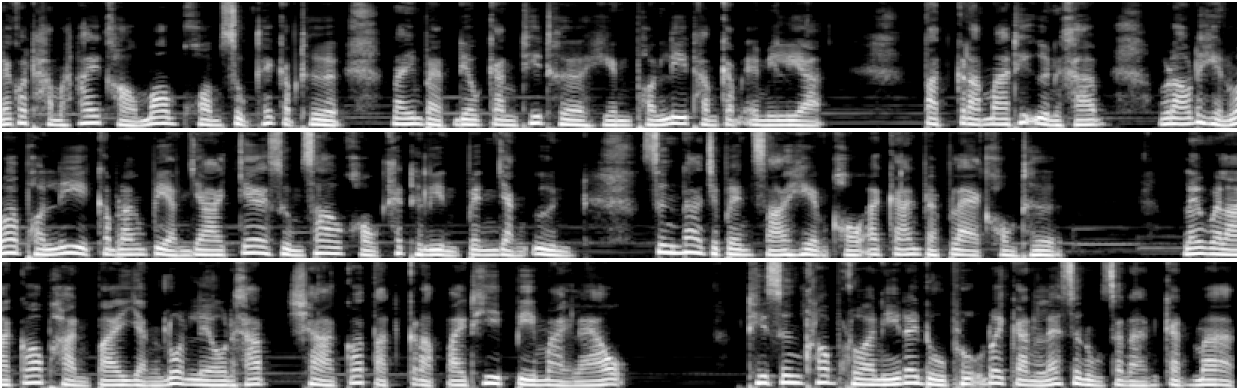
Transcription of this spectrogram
แล้วก็ทำให้เขามอบความสุขให้กับเธอ ในแบบเดียวกันที่เธอเห็นพอลลี่ทำกับเอมิเลีย ตัดกลับมาที่อื่นครับ เราได้เห็นว่าพอลลี่กำลังเปลี่ยนยาแก้ซึมเศร้าของแคทเธอรีนเป็นอย่างอื่น ซึ่งน่าจะเป็นสาเหตุของอาการแปลกๆของเธอ และเวลาก็ผ่านไปอย่างรวดเร็วนะครับ ฉากก็ตัดกลับไปที่ปีใหม่แล้ว ที่ซึ่งครอบครัวนี้ได้ดูพลุด้วยกันและสนุกสนานกันมาก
